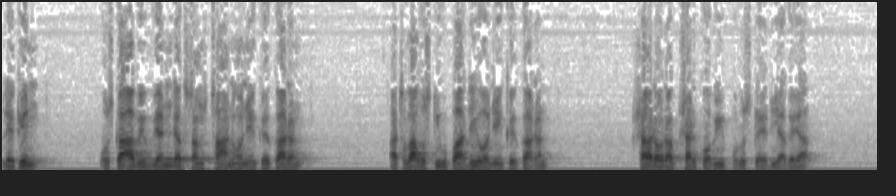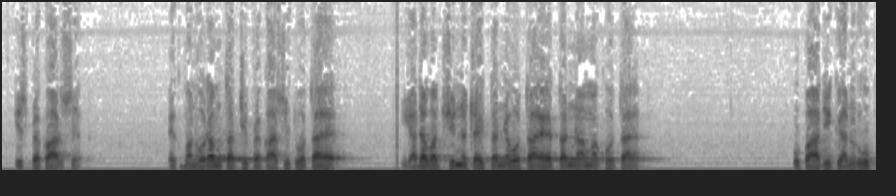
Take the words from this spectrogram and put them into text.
लेकिन उसका अभिव्यंजक संस्थान होने के कारण अथवा उसकी उपाधि होने के कारण क्षर और अक्षर को भी पुरुष कह दिया गया। इस प्रकार से एक मनोरम तथ्य प्रकाशित होता है। यदवच्छिन्न चैतन्य होता है, तन नामक होता है। उपाधि के अनुरूप,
